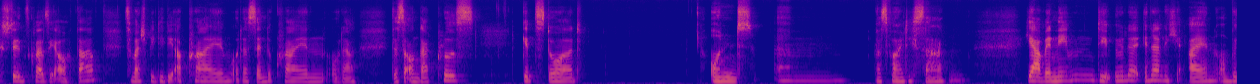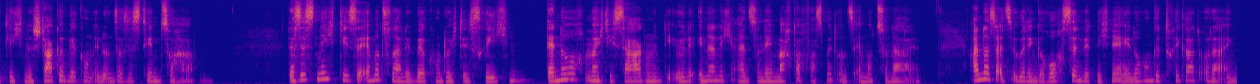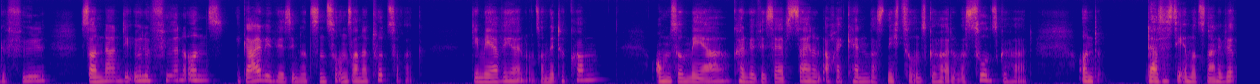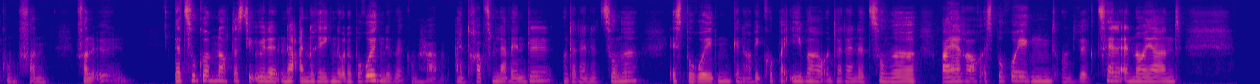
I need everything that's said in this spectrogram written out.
stehen quasi auch da. Zum Beispiel DDR Prime oder Sendocrine oder das On Guard Plus gibt es dort. Und ähm, was wollte ich sagen? Ja, wir nehmen die Öle innerlich ein, um wirklich eine starke Wirkung in unser System zu haben. Das ist nicht diese emotionale Wirkung durch das Riechen. Dennoch möchte ich sagen, die Öle innerlich einzunehmen, macht auch was mit uns emotional. Anders als über den Geruchssinn wird nicht eine Erinnerung getriggert oder ein Gefühl, sondern die Öle führen uns, egal wie wir sie nutzen, zu unserer Natur zurück. Je mehr wir in unsere Mitte kommen, umso mehr können wir wir selbst sein und auch erkennen, was nicht zu uns gehört und was zu uns gehört. Und das ist die emotionale Wirkung von, von Ölen. Dazu kommt noch, dass die Öle eine anregende oder beruhigende Wirkung haben. Ein Tropfen Lavendel unter deiner Zunge ist beruhigend, genau wie Copaiba unter deiner Zunge. Weihrauch ist beruhigend und wirkt zellerneuernd.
